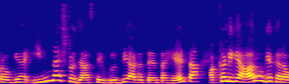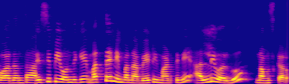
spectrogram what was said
ಆರೋಗ್ಯ ಇನ್ನಷ್ಟು ಜಾಸ್ತಿ ವೃದ್ಧಿ ಆಗುತ್ತೆ ಅಂತ ಹೇಳ್ತಾ ಮಕ್ಕಳಿಗೆ ಆರೋಗ್ಯಕರವಾದಂತಹ ರೆಸಿಪಿ ಒಂದಿಗೆ ಮತ್ತೆ ನಿಮ್ಮನ್ನ ಭೇಟಿ ಮಾಡ್ತೀನಿ. ಅಲ್ಲಿವರೆಗೂ ನಮಸ್ಕಾರ.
